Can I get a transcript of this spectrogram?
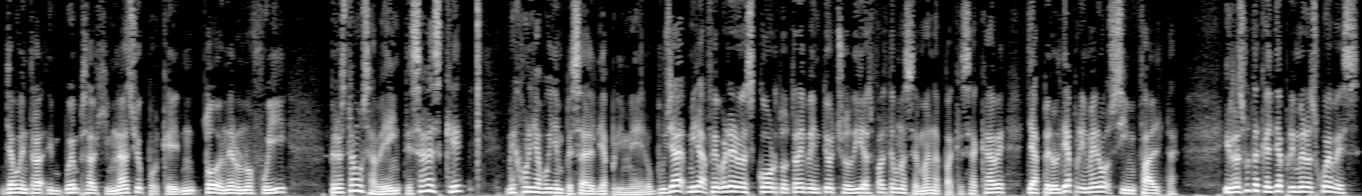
ya voy a, entrar, voy a empezar el gimnasio porque todo enero no fui, pero estamos a 20, ¿sabes qué? Mejor ya voy a empezar el día primero. Pues ya, mira, febrero es corto, trae 28 días, falta una semana para que se acabe, ya, pero el día primero sin falta. Y resulta que el día primero es jueves.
